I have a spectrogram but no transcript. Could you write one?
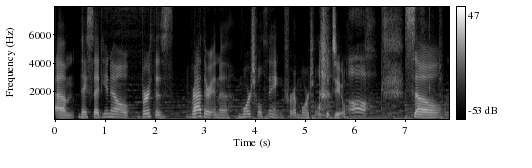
Um, they said, You know, birth is rather in a mortal thing for a mortal to do. oh, so true.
